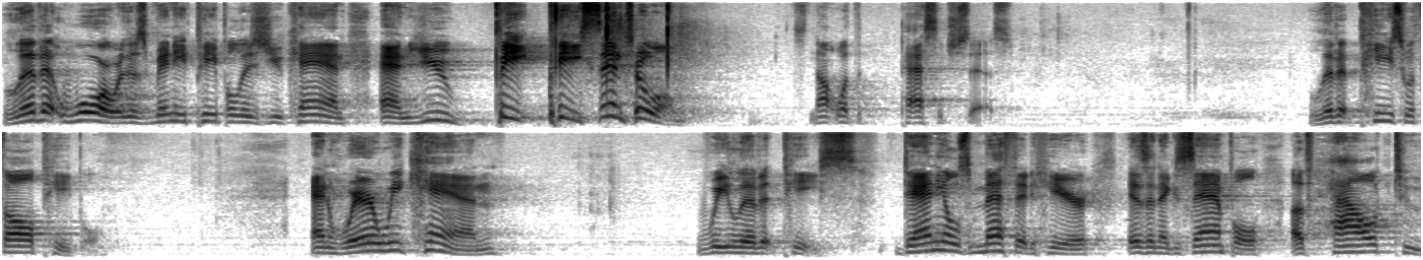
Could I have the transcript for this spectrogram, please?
live at war with as many people as you can, and you beat peace into them. It's not what the passage says. Live at peace with all people. And where we can, we live at peace. Daniel's method here is an example of how to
